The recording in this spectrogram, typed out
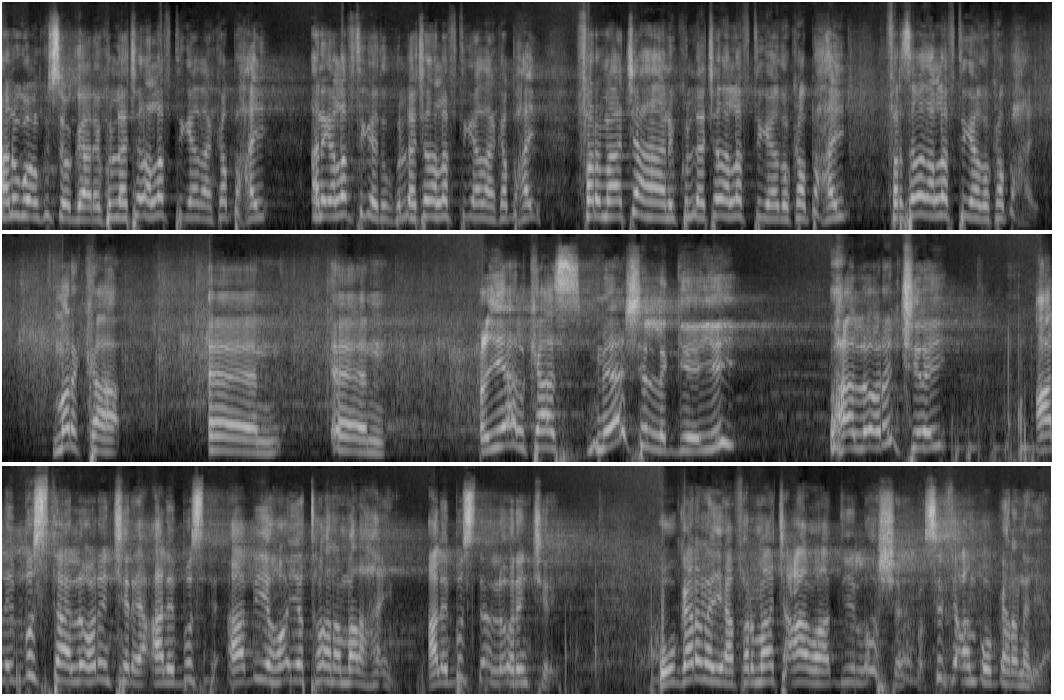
anigu waan ku soo gaaray kullaajada laftigeedaan ka baxay aniga laftigeedu kullaajada laftigeedaan ka baxay farmaajahaani kullaajada laftigeedu ka baxay farsamada laftigeedu ka baxay. Marka ciyaalkaas meesha la geeyey waxaa la odhan jiray calibustaa la odhan jiray calibuste aabbihi hooyo toona ma lahayn calibustaa la odhan jiray wuu garanayaa farmaajo caawa haddii loo sheego. Si fiican buu garanayaa.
